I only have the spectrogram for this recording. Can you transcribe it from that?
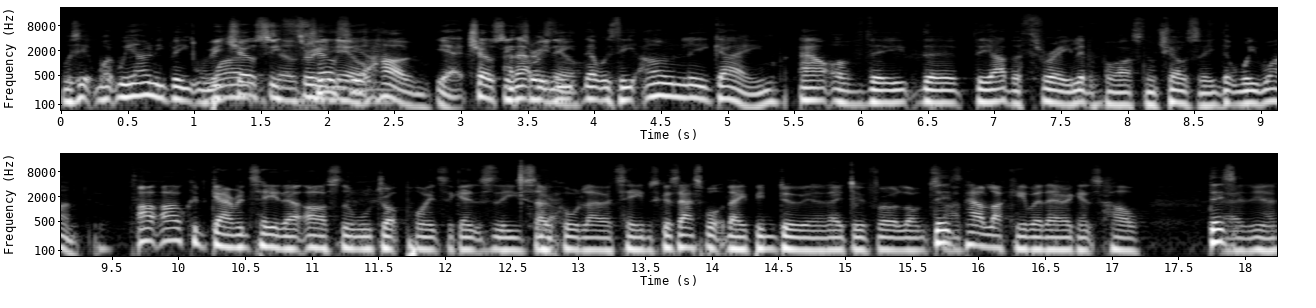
Was it? We only beat, We one, Chelsea 3-0. Chelsea at home. Yeah, Chelsea and that was, the, 3-0. that was the only game out of the, the, the other three Liverpool, Arsenal, Chelsea that we won. I, I could guarantee that Arsenal will drop points against these so-called lower teams because that's what they've been doing and they do for a long time. There's- How lucky were they against Hull? There's- And, you know,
